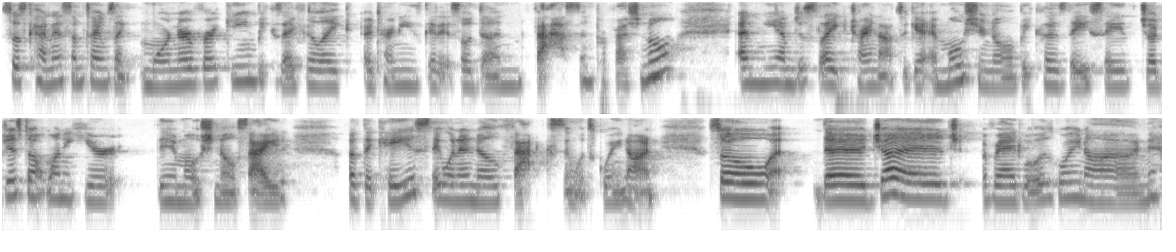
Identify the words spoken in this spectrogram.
So it's kind of sometimes like more nerve-wracking because I feel like attorneys get it so done fast and professional. And me, I'm just like trying not to get emotional because they say judges don't want to hear the emotional side of the case. They want to know facts and what's going on. So the judge read what was going on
